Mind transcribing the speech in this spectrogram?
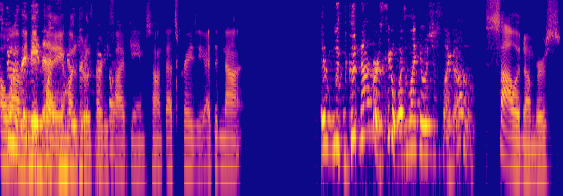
Oh, soon wow. they He did made that, play you knew there was no 135 games, huh? That's crazy. I did not. It with good numbers too. It wasn't like it was just like, oh, Solid numbers.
